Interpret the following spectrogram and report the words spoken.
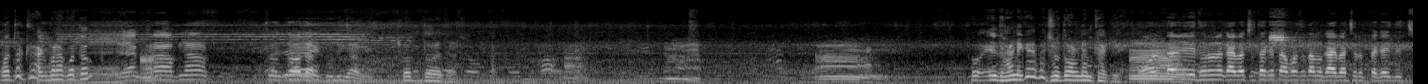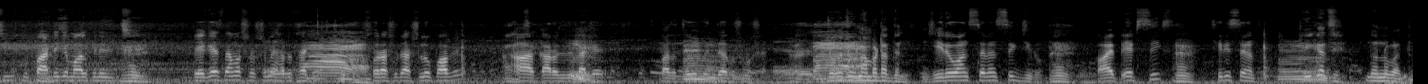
কত ট্রাক ভাড়া কত? ঘোড়া আপনার চোদ্দ হাজার। চোদ্দ হাজার। তো এই ধরনের গায়ে বাছুর তো অনলাইন থাকে। অল টাইম এই ধরনের গাই বাচ্চা থাকে তারপর সাথে আমি গাই বাচ্চার প্যাকেজ দিচ্ছি পার্টিকে মাল কিনে দিচ্ছি। হ্যাঁ। প্যাকেজ আমার সবসময় হাতে থাকে সরাসরি আসলেও পাবে আর কারও যদি লাগে বাজার থেকে কিনতে হবে সমস্যা যোগাযোগ নাম্বারটা দেন। Zero one seven six zero হ্যাঁ। ফাইভ এইট সিক্স হ্যাঁ। থ্রি সেভেন ঠিক আছে ধন্যবাদ।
